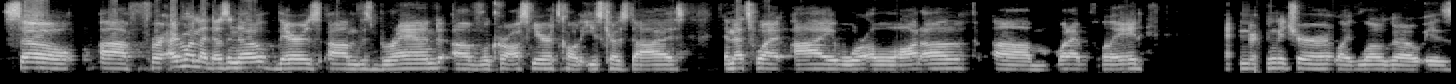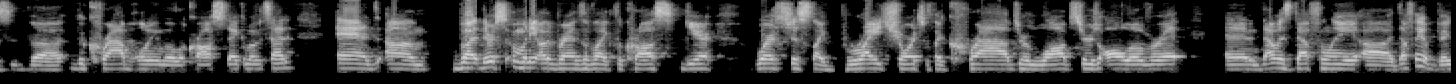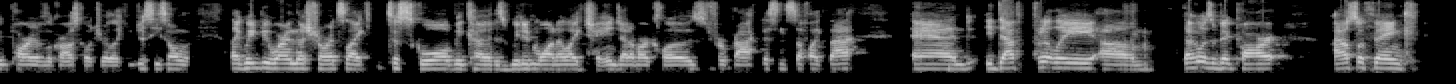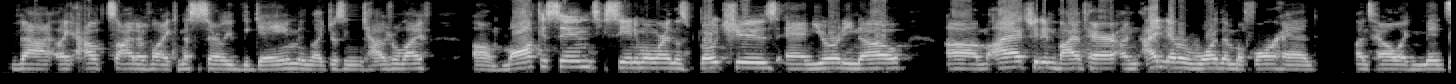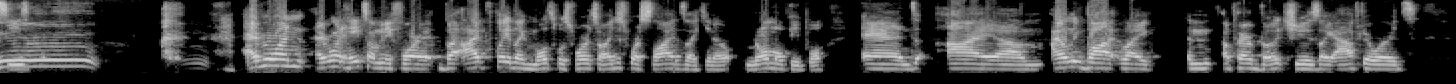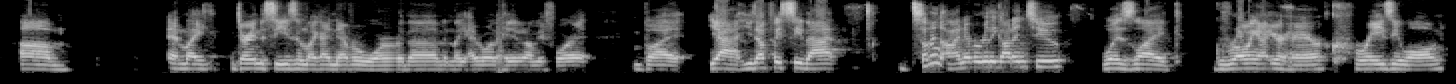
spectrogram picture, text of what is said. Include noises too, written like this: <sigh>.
So, uh, for everyone that doesn't know, there's um, this brand of lacrosse gear. It's called East Coast Dyes, and that's what I wore a lot of um, when I played. And their signature like logo is the the crab holding the lacrosse stick above its head. And um, but there's so many other brands of like lacrosse gear where it's just like bright shorts with like crabs or lobsters all over it and that was definitely uh, definitely a big part of lacrosse culture. Like you just see someone like we'd be wearing those shorts like to school because we didn't want to like change out of our clothes for practice and stuff like that. And it definitely um, definitely was a big part. I also think that like outside of like necessarily the game and like just in casual life, um, moccasins. You see anyone wearing those boat shoes, and you already know um, I actually didn't buy a pair. And I never wore them beforehand until like mid-season. <laughs> everyone, everyone hates on me for it, but I've played like multiple sports, so I just wore slides like you know normal people. And I, um, I only bought like an, a pair of boat shoes like afterwards. Um, and like during the season, like I never wore them, and like everyone hated on me for it. But yeah, you definitely see that something I never really got into was like growing out your hair crazy long.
